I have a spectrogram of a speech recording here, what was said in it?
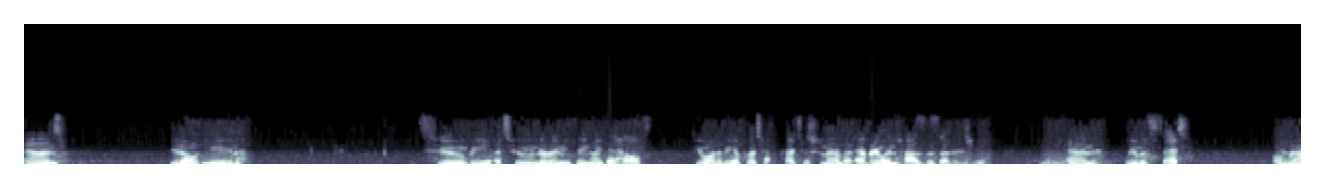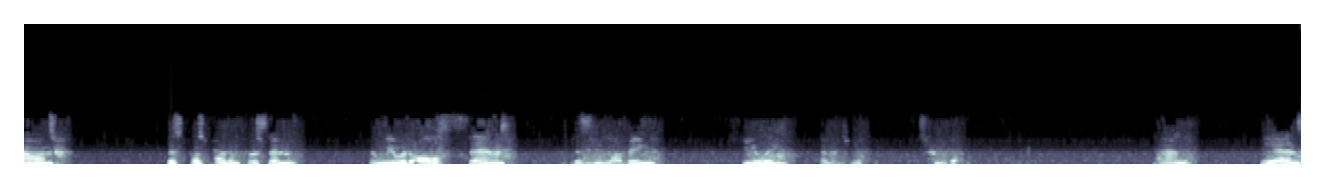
And you don't need to be attuned or anything. Like it helps if you want to be a practitioner, but everyone has this energy. And we would sit around this postpartum person and we would all send this loving, healing energy to them. And the end,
